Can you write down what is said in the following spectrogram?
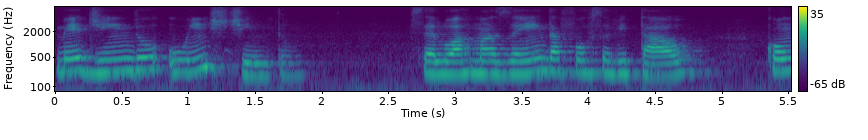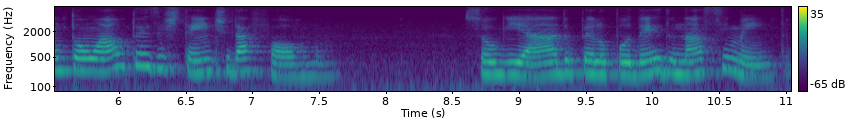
medindo o instinto. Selo armazém da força vital com o tom autoexistente da forma. Sou guiado pelo poder do nascimento.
